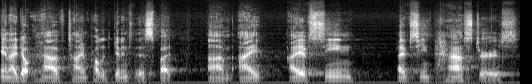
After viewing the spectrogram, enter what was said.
and I don't have time probably to get into this, but um, I I have seen I've seen pastors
